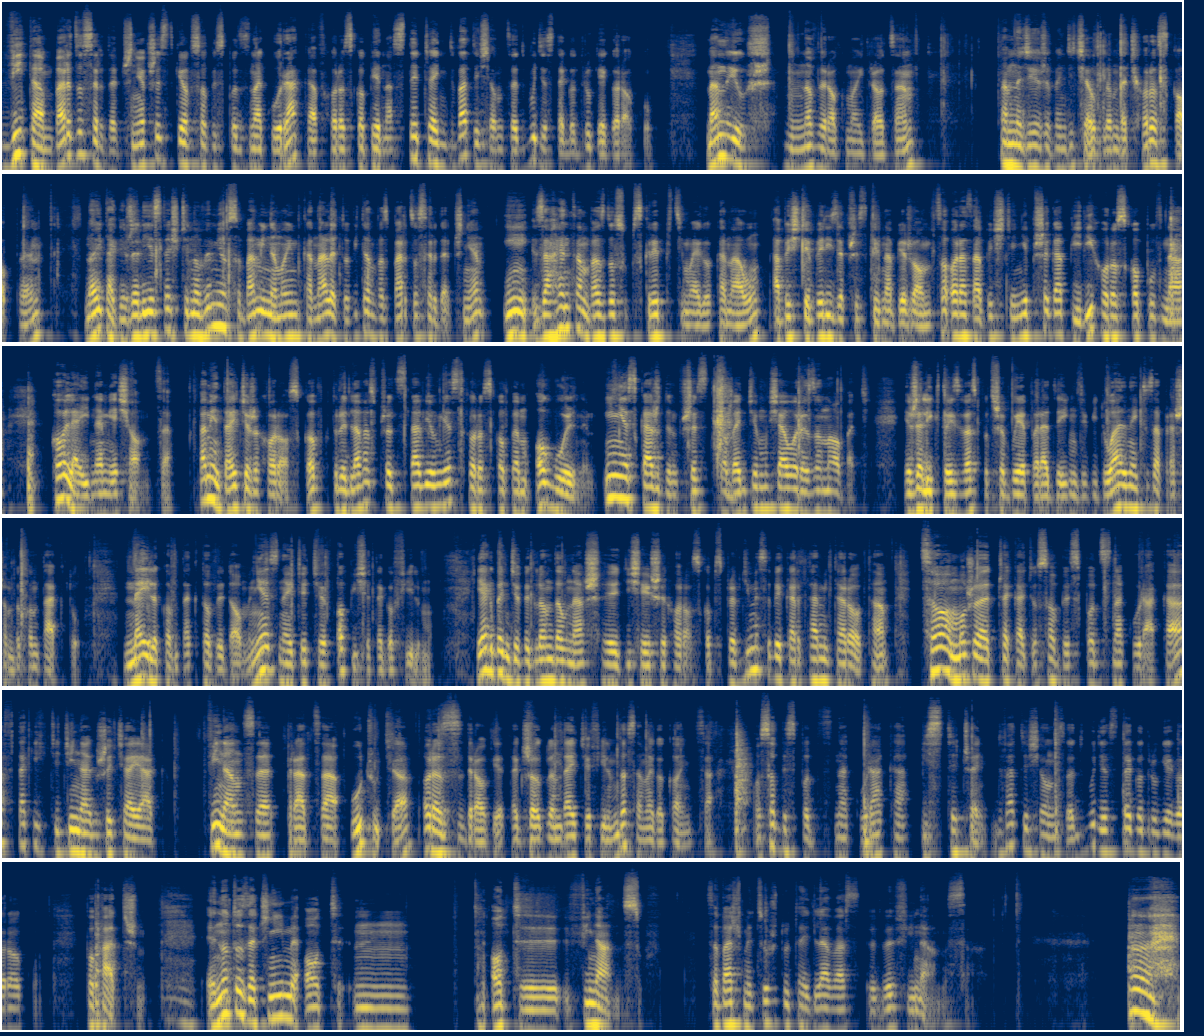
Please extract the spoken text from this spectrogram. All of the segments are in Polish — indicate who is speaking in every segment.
Speaker 1: Witam bardzo serdecznie wszystkie osoby spod znaku raka w horoskopie na styczeń 2022 roku. Mamy już nowy rok, moi drodzy. Mam nadzieję, że będziecie oglądać horoskopy. No i tak, jeżeli jesteście nowymi osobami na moim kanale, to witam Was bardzo serdecznie i zachęcam Was do subskrypcji mojego kanału, abyście byli ze wszystkim na bieżąco oraz abyście nie przegapili horoskopów na kolejne miesiące. Pamiętajcie, że horoskop, który dla Was przedstawię, jest horoskopem ogólnym i nie z każdym wszystko będzie musiało rezonować. Jeżeli ktoś z Was potrzebuje porady indywidualnej, to zapraszam do kontaktu. Mail kontaktowy do mnie znajdziecie w opisie tego filmu. Jak będzie wyglądał nasz y, dzisiejszy horoskop? Sprawdzimy sobie kartami Tarota, co może czekać osoby spod znaku raka w takich dziedzinach życia jak finanse, praca, uczucia oraz zdrowie. Także oglądajcie film do samego końca. Osoby spod znaku raka i styczeń 2022 roku. Popatrzmy. No to zacznijmy od, mm, od y, finansów. Zobaczmy, cóż tutaj dla Was w finansach.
